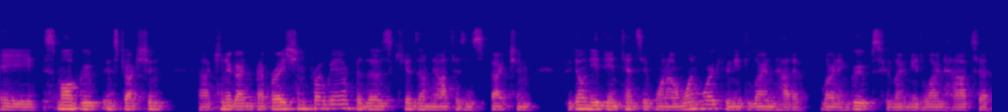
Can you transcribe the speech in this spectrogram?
a small group instruction uh, kindergarten preparation program for those kids on the autism spectrum who don't need the intensive one-on-one work, who need to learn how to learn in groups, who learn, need to learn how to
